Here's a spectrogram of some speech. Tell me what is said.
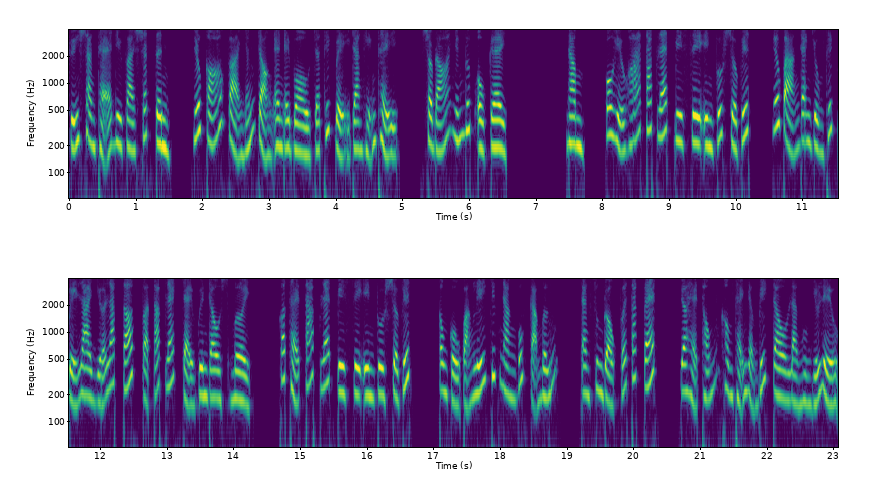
chuyển sang thẻ Device Setting, nếu có và nhấn chọn Enable cho thiết bị đang hiển thị, sau đó nhấn nút OK. 5. Vô hiệu hóa Tablet PC Input Service Nếu bạn đang dùng thiết bị lai giữa laptop và tablet chạy Windows 10, có thể Tablet PC Input Service, công cụ quản lý chức năng bút cảm ứng, đang xung đột với tablet do hệ thống không thể nhận biết đâu là nguồn dữ liệu.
